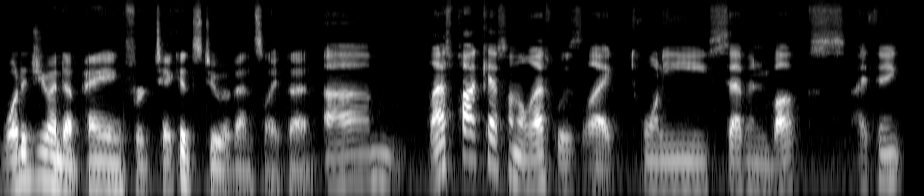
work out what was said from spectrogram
what did you end up paying for tickets to events like that? Um, last podcast on the left was like twenty seven bucks, I think.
